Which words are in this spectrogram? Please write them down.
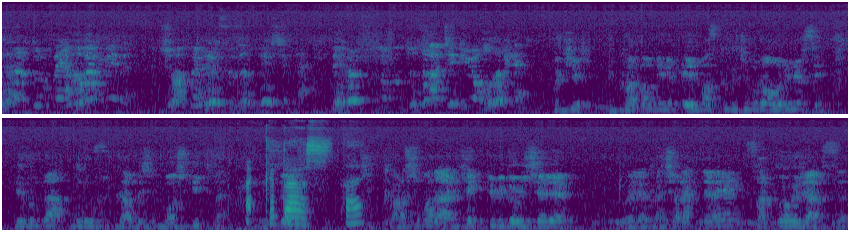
Ben Ertuğrul Bey'e haber veririm. Şu anda hırsızın peşinde. Ve hırsız onu tuzağa çekiyor olabilir. Fakir, yukarıdan benim elmas kılıcımı da alabilirsin. Yanımda bulunsun kardeşim, boş gitme. Arkadaşlar Karşıma da erkek gibi dövüşelim. Böyle kaçarak nereye saklanacaksın?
